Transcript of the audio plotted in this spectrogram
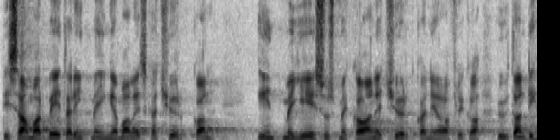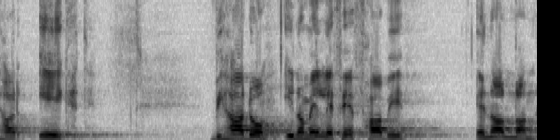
De samarbetar inte med Ingermanländska kyrkan, inte med Jesus Mekanet-kyrkan i Afrika, utan de har eget. Vi har då inom LFF har vi en annan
